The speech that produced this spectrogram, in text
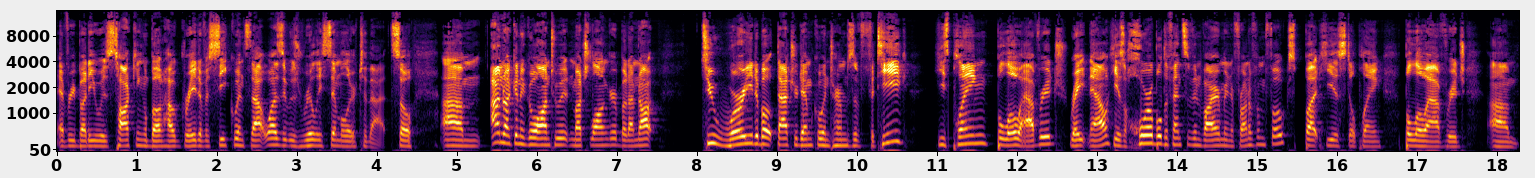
Everybody was talking about how great of a sequence that was. It was really similar to that. So um, I'm not going to go on to it much longer, but I'm not too worried about Thatcher Demko in terms of fatigue. He's playing below average right now. He has a horrible defensive environment in front of him, folks, but he is still playing below average, um,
